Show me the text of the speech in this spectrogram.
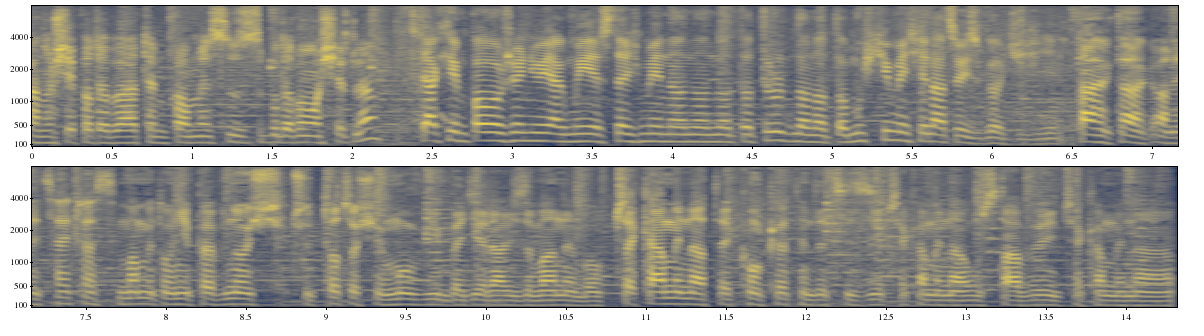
Panu się podoba ten pomysł z budową osiedla? w takim położeniu, jak my jesteśmy, no, no, no to trudno, no to musimy się na coś zgodzić. Nie? Tak, tak, ale cały czas mamy tą niepewność, czy to, co się mówi, będzie realizowane, bo czekamy na te konkretne decyzje, czekamy na ustawy, czekamy na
